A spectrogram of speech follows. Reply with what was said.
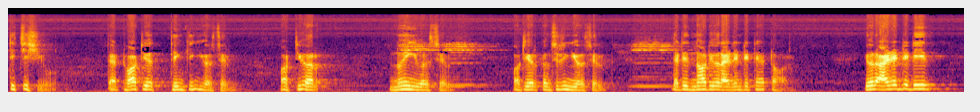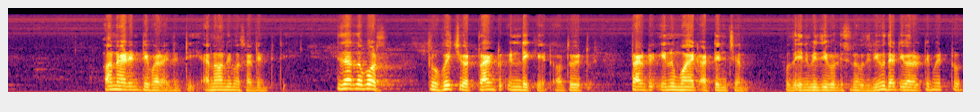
teaches you that what you are thinking yourself, what you are knowing yourself, what you are considering yourself, that is not your identity at all. Your identity is unidentified identity, anonymous identity. These are the words through which you are trying to indicate or to trying to invite attention for the invisible listener within you that you are ultimate truth.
